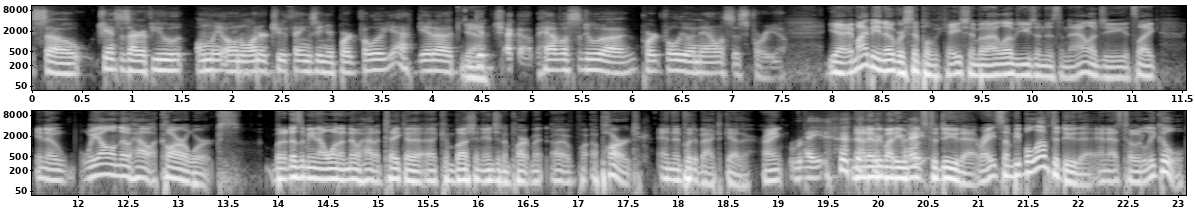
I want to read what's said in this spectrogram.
so chances are, if you only own one or two things in your portfolio, yeah, get a yeah. get a checkup. Have us do a portfolio analysis for you. Yeah, it might be an oversimplification, but I love using this analogy. It's like you know we all know how a car works but it doesn't mean I want to know how to take a, a combustion engine apartment uh, apart and then put it back together, right? Right. Not everybody right. wants to do that, right? Some people love to do that, and that's totally cool.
